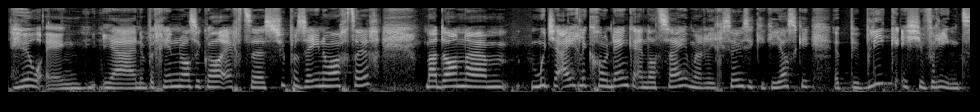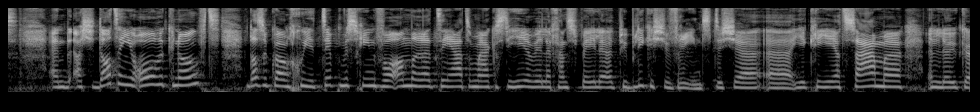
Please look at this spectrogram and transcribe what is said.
Heel eng. Ja, in het begin was ik wel echt eh, super zenuwachtig. Maar dan ehm, moet je eigenlijk gewoon denken, en dat zei mijn regisseuse Kiki Jaski, het publiek is je vriend. En als je dat in je oren knoopt, dat is ook wel een goede tip misschien voor andere theatermakers die hier willen gaan spelen. Het publiek is je vriend. Dus je, eh, je creëert samen een leuke,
